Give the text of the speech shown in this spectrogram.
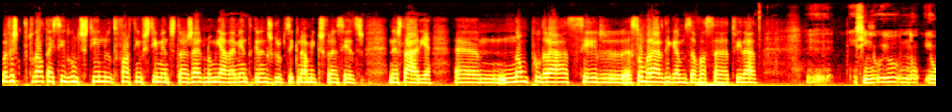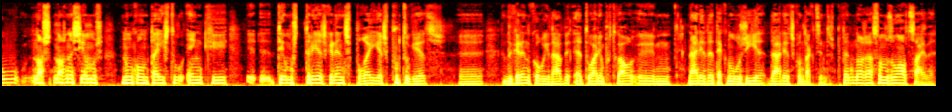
uma vez que Portugal tem sido um destino de forte investimento estrangeiro, nomeadamente grandes grupos económicos franceses nesta área, não poderá ser assombrar, digamos, a vossa atividade? Eh, sim, eu, eu, nós, nós nascemos num contexto em que eh, temos três grandes players portugueses de grande qualidade atuar em Portugal eh, na área da tecnologia, da área dos contact centers. Portanto, nós já somos um outsider,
